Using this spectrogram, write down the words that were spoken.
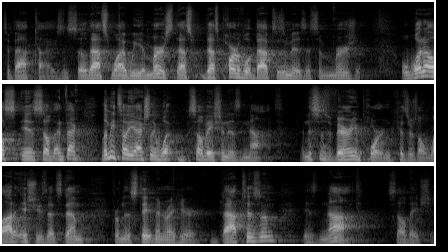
to baptize. And so that's why we immerse. That's, that's part of what baptism is it's immersion. Well, what else is salvation? In fact, let me tell you actually what salvation is not. And this is very important because there's a lot of issues that stem from this statement right here. Baptism is not salvation.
